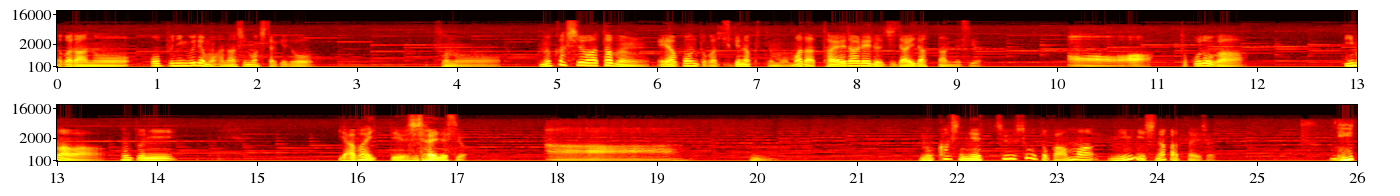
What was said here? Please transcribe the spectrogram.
だからあの、オープニングでも話しましたけど、その、昔は多分エアコンとかつけなくてもまだ耐えられる時代だったんですよ。ああ。ところが、今は本当に、やばいっていう時代ですよ。あうん。昔熱中症とかあんま耳にしなかったでしょ？熱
